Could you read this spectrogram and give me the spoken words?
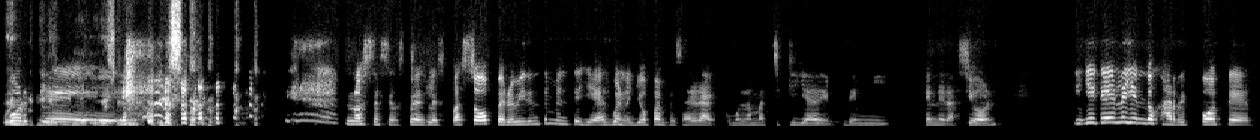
Porque no sé si a ustedes les pasó, pero evidentemente ya es, bueno, yo para empezar era como la más chiquilla de, de mi generación. Y llegué leyendo Harry Potter,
